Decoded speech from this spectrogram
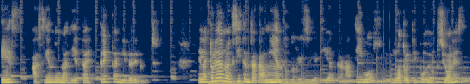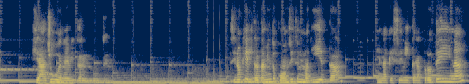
es haciendo una dieta estricta libre de gluten. En la actualidad no existen tratamientos para la celiaquía alternativos ni otro tipo de opciones que ayuden a evitar el gluten, sino que el tratamiento consiste en una dieta en la que se evita la proteína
